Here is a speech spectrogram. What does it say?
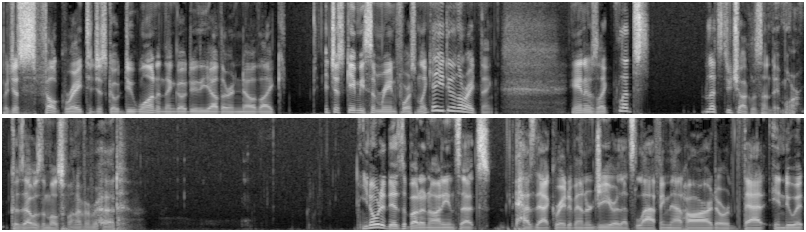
but just felt great to just go do one and then go do the other and know like it just gave me some reinforcement like yeah you're doing the right thing. And it was like let's let's do chocolate sunday more because that was the most fun i've ever had. You know what it is about an audience that's has that great of energy or that's laughing that hard or that into it?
